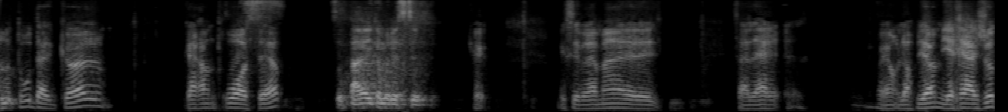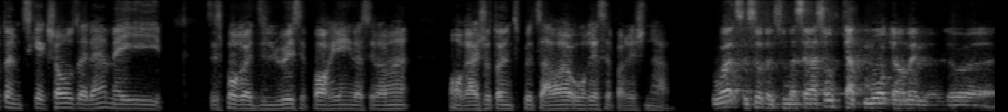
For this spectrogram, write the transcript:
en taux d'alcool, 43,7. C'est pareil comme récif. OK. C'est vraiment. Euh, ça a l'air. l'orbium, il rajoute un petit quelque chose dedans, mais c'est pas redilué, c'est pas rien. C'est vraiment. On rajoute un petit peu de saveur au récif original. Oui, c'est ça. C'est une macération de quatre mois quand même. Là, euh,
